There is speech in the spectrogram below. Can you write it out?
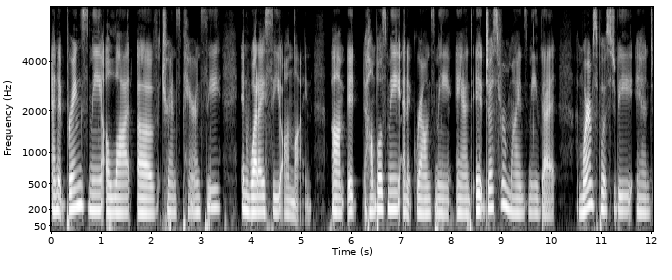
and it brings me a lot of transparency in what I see online. Um, it humbles me and it grounds me, and it just reminds me that I'm where I'm supposed to be, and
